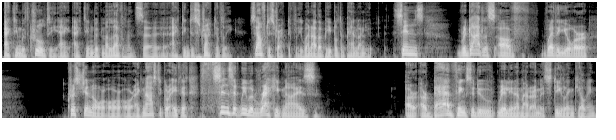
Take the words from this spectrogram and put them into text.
acting with cruelty, acting with malevolence, uh, acting destructively, self destructively when other people depend on you. Sins, regardless of whether you're Christian or, or, or agnostic or atheist, sins that we would recognize are, are bad things to do, really, no matter. I mean, stealing, killing,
